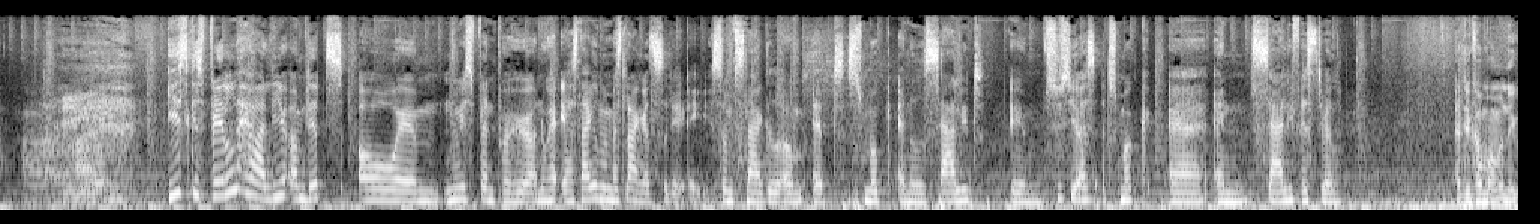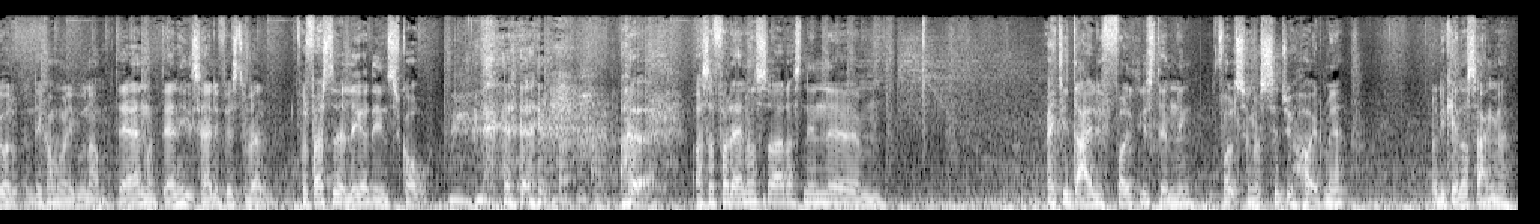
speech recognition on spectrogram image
Hej. I skal spille her lige om lidt, og øhm, nu er jeg spændt på at høre. Nu har, jeg har snakket med Mads Langer tidligere i dag, som snakkede om, at Smuk er noget særligt. Øhm, synes I også, at Smuk er, er en særlig festival? Ja, det kommer man ikke, ud- det kommer man ikke udenom. Det er, en, det er en helt særlig festival. For det første ligger det i en skov. og så for det andet, så er der sådan en øh, rigtig dejlig folkelig stemning. Folk synger sindssygt højt med, når de kender sangene.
